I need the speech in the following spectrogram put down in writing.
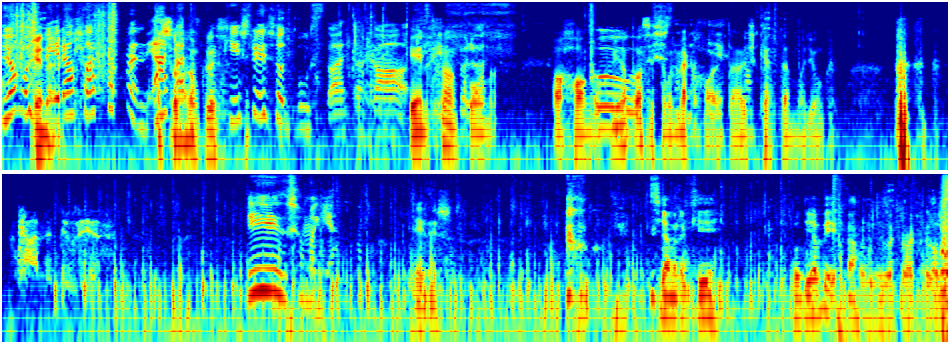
Ja, most Kinek? bére akartok menni? Átváltottam késről, és ott boostoltak a... Én Frankon a hangok Ó, miatt azt hittem, hogy meghaltál, és ketten vagyunk. Jézusom, megijedtem. Én is. Szemre ki. Kodi a béka? Nem nézek rá közben.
